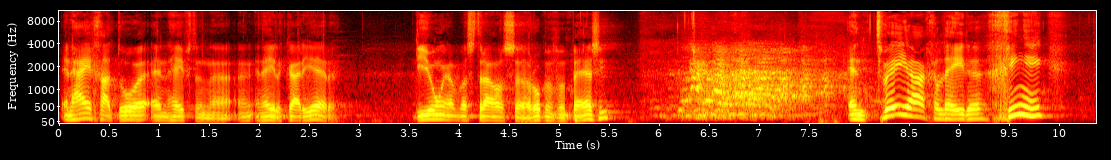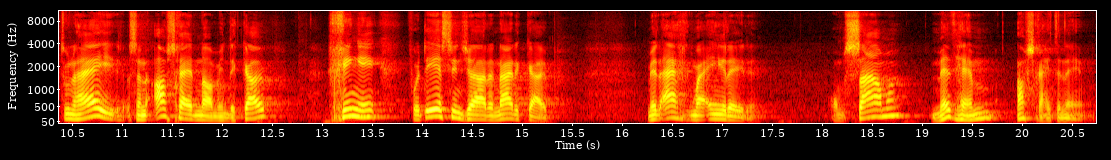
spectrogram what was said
En hij gaat door en heeft een, uh, een, hele carrière. Die jongen was trouwens Robin van Persie. En twee jaar geleden ging ik, toen hij zijn afscheid nam in de Kuip, ging ik voor het eerst sinds jaren naar de Kuip. Met eigenlijk maar één reden. Om samen met hem afscheid te nemen.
